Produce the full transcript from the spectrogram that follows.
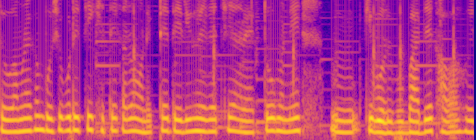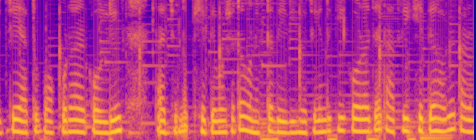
তো আমরা এখন বসে পড়েছি খেতে কারণ অনেকটাই দেরি হয়ে গেছে আর এত মানে কি বলব, বাজে খাওয়া হয়েছে, এত পকোড়া আর কোল্ড ড্রিঙ্কস তার জন্য খেতে বসাটা অনেকটা দেরি হয়েছে। কিন্তু কি করা যায়, তাড়াতাড়ি খেতে হবে কারণ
